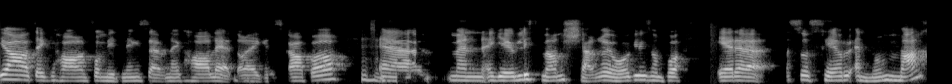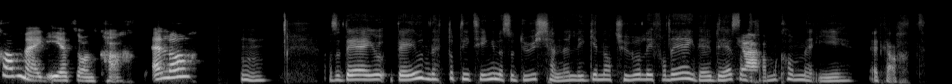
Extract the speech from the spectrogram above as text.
Ja, at jeg har en formidlingsevne, jeg har lederegenskaper. Mhm. Eh, men jeg er jo litt mer nysgjerrig òg liksom, på er det, så Ser du enda mer av meg i et sånt kart, eller? Mm. Altså det, er jo, det er jo nettopp de tingene som du kjenner ligger naturlig for deg. Det er jo det som Ja. framkommer i et kart.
